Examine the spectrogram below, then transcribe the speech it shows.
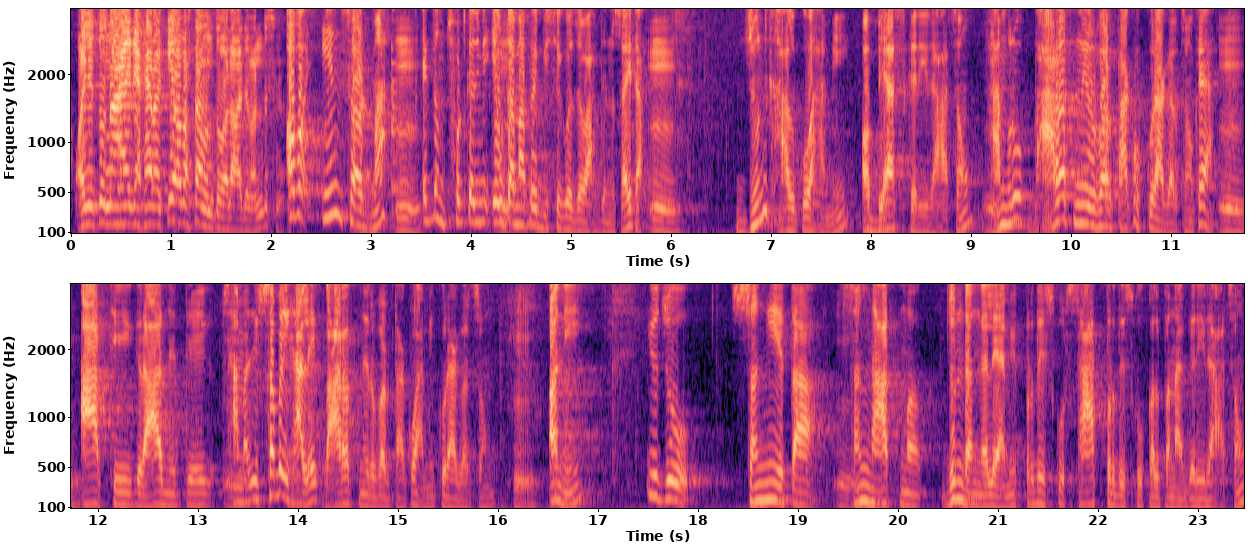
अहिले त्यो नआए देखाएर के अवस्था हुन्थ्यो होला अझ भन्नुहोस् न। अब इन सर्टमा एकदम छोटकरीमा एउटा मात्रै विषयको जवाफ दिनुहोस् है त। जुन खालको हामी अभ्यास गरिरहेछौँ हाम्रो भारत निर्भरताको कुरा गर्छौँ क्या। आर्थिक राजनीतिक सामाजिक सबै खाले भारत निर्भरताको हामी कुरा गर्छौँ। अनि यो जो सङ्घीयता सङ्घात्मक जुन ढङ्गले हामी प्रदेशको सात प्रदेशको कल्पना गरिरहेछौँ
